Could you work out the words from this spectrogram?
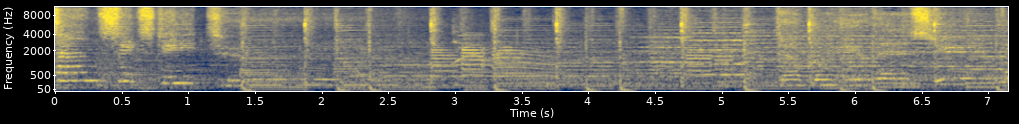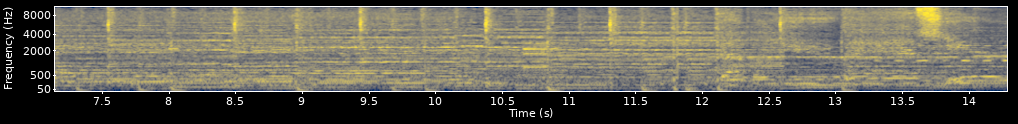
Sun 62. WSU. WSU.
